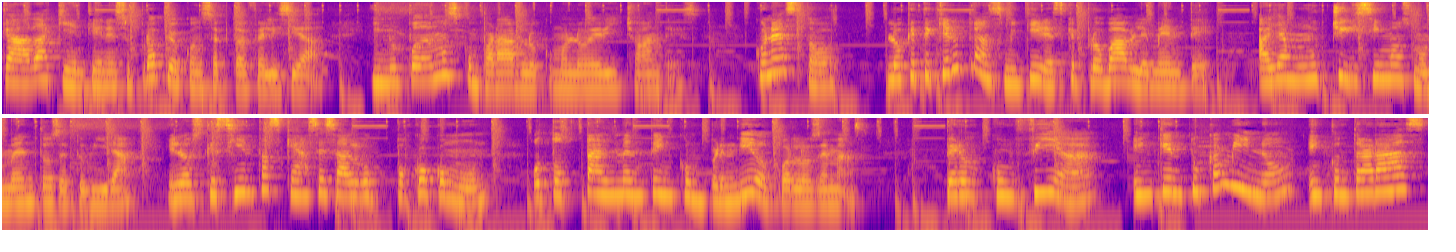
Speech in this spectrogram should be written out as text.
cada quien tiene su propio concepto de felicidad y no podemos compararlo como lo he dicho antes. Con esto, lo que te quiero transmitir es que probablemente haya muchísimos momentos de tu vida en los que sientas que haces algo poco común o totalmente incomprendido por los demás. Pero confía en que en tu camino encontrarás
